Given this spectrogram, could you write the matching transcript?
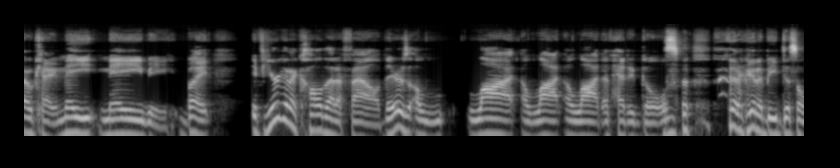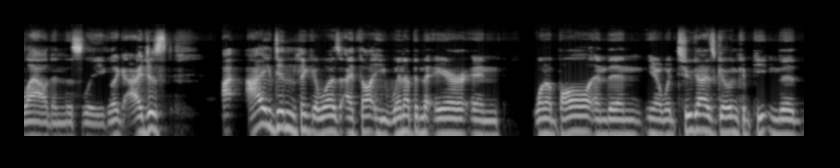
okay, may maybe, but if you're gonna call that a foul, there's a lot, a lot, a lot of headed goals that are gonna be disallowed in this league. Like I just, I I didn't think it was. I thought he went up in the air and won a ball, and then you know when two guys go and compete in the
